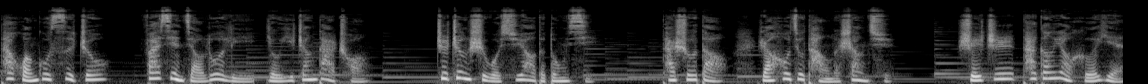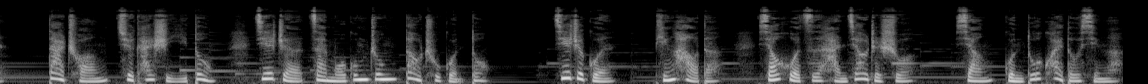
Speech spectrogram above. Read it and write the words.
他环顾四周，发现角落里有一张大床，这正是我需要的东西。他说道，然后就躺了上去。谁知他刚要合眼，大床却开始移动，接着在魔宫中到处滚动。接着滚，挺好的。小伙子喊叫着说：“想滚多快都行啊！”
